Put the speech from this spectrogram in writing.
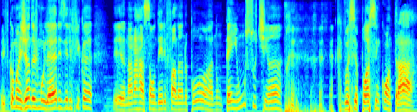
Ele fica manjando as mulheres e ele fica na narração dele falando, porra, não tem um sutiã que você possa encontrar.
